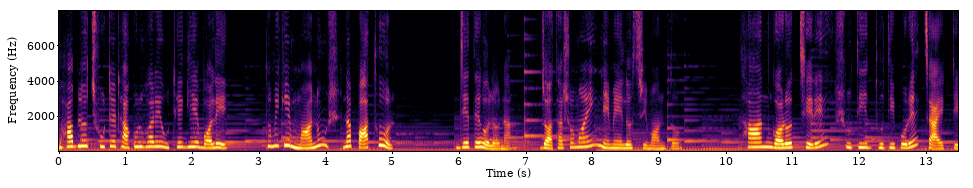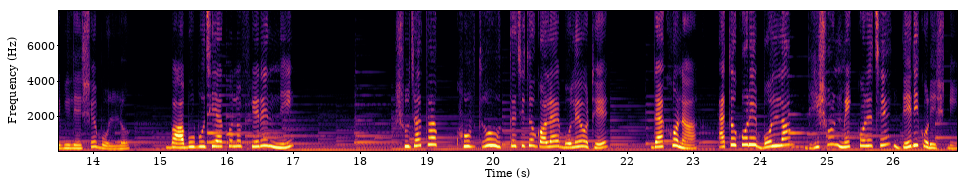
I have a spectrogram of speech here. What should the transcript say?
ভাবল ছুটে ঠাকুর ঘরে উঠে গিয়ে বলে, তুমি কি মানুষ না পাথর? যেতে হলো না। যথাসময়েই নেমে এলো শ্রীমন্ত। থান গরদ ছেড়ে সুতির ধুতি পরে চায়ের টেবিলে এসে বলল, বাবু বুঝি এখনও ফেরেননি? সুজাতা ক্ষুব্ধ, উত্তেজিত গলায় বলে ওঠে, দেখো না, এত করে বললাম, ভীষণ মেঘ করেছে, দেরি করিসনি।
